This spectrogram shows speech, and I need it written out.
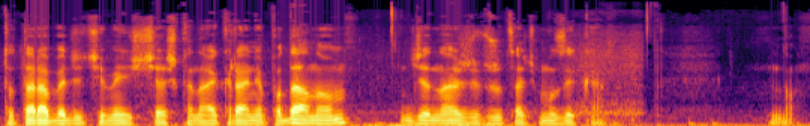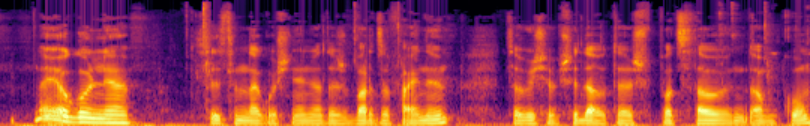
to teraz będziecie mieli ścieżkę na ekranie podaną, gdzie należy wrzucać muzykę. No. No i ogólnie system nagłośnienia też bardzo fajny, co by się przydał też w podstawowym domku.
